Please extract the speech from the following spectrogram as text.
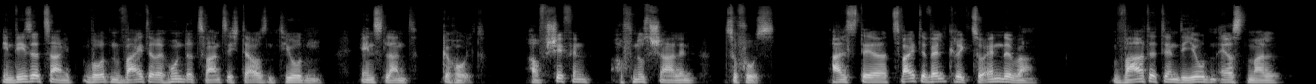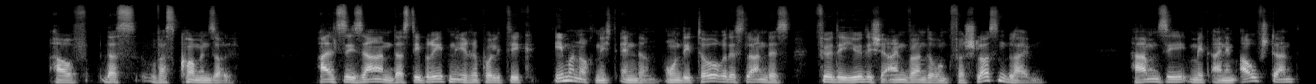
In dieser Zeit wurden weitere 120.000 Juden ins Land geholt. Auf Schiffen, auf Nussschalen, zu Fuß. Als der Zweite Weltkrieg zu Ende war, warteten die Juden erstmal auf das, was kommen soll. Als sie sahen, dass die Briten ihre Politik immer noch nicht ändern und die Tore des Landes für die jüdische Einwanderung verschlossen bleiben, haben sie mit einem Aufstand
